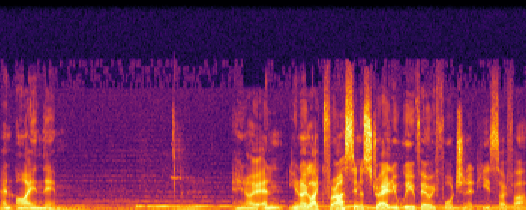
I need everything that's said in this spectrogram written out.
and I in them. You know, and you know, like for us in Australia, we're very fortunate here so far.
